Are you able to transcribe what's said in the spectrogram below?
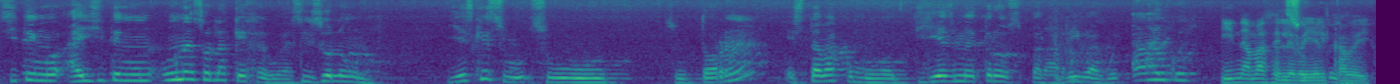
sí tengo, ahí sí tengo una, una sola queja, güey, así solo uno. Y es que su, su, su torna estaba como 10 metros para arriba, güey. Ay, güey. Y nada más se le veía el cabello.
